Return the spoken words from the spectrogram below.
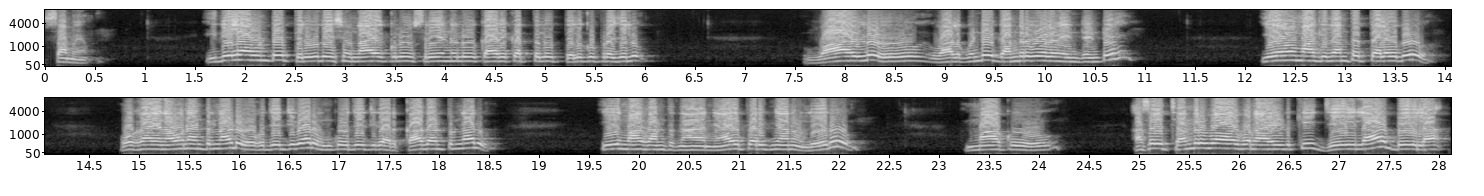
సమయం. ఇదిలా ఉంటే తెలుగుదేశం నాయకులు శ్రేణులు కార్యకర్తలు తెలుగు ప్రజలు వాళ్ళు వాళ్ళకుండే గందరగోళం ఏంటంటే ఏమో మాకు ఇదంతా తెలవదు ఒక ఆయన అవునంటున్నాడు ఒక జడ్జి గారు ఇంకో జడ్జి గారు కాదంటున్నారు. ఇది మాకు అంత నా- న్యాయ పరిజ్ఞానం లేదు. మాకు అసలు చంద్రబాబు నాయుడికి జైలా బెయిలా?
